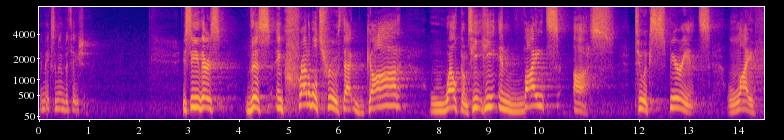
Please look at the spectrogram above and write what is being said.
It makes an invitation. You see, there's this incredible truth that God welcomes, He, he invites us to experience life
